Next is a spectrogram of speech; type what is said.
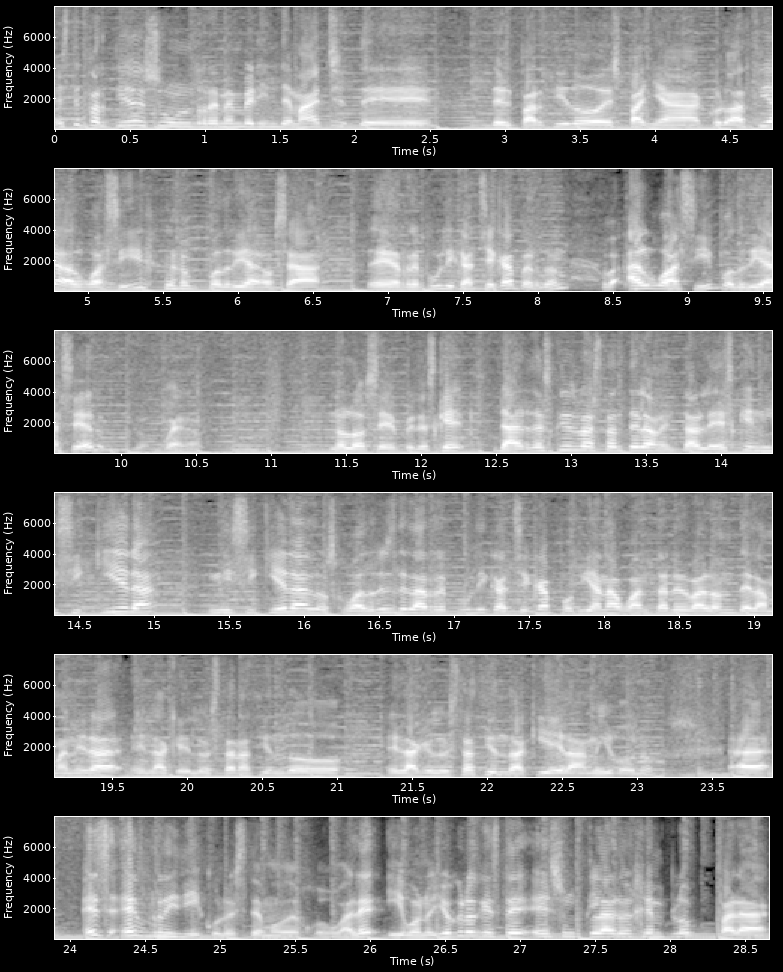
Este partido es un Remembering the Match de del partido España-Croacia, algo así, podría, o sea, República Checa, perdón, algo así podría ser, bueno, no lo sé, pero es que la verdad es que es bastante lamentable, es que ni siquiera, ni siquiera los jugadores de la República Checa podían aguantar el balón de la manera en la que lo están haciendo, en la que lo está haciendo aquí el amigo, ¿no? Eh, es, es ridículo este modo de juego, ¿vale? Y bueno, yo creo que este es un claro ejemplo para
